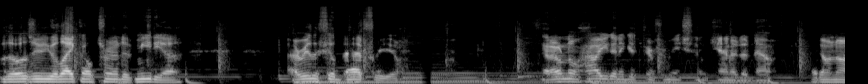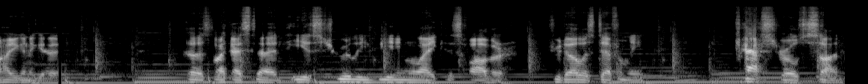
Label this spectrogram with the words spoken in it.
For those of you who like alternative media, I really feel bad for you. I don't know how you're going to get your information in Canada now. I don't know how you're going to get it. Because, like I said, he is truly being like his father. Trudeau is definitely Castro's son.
